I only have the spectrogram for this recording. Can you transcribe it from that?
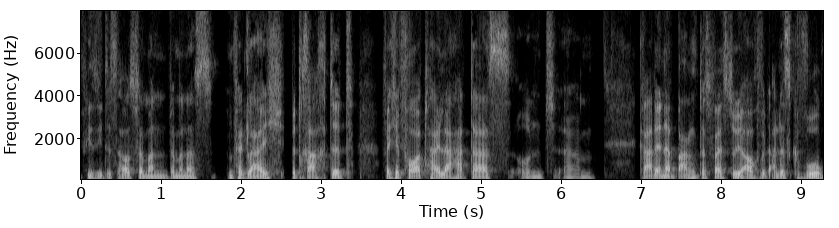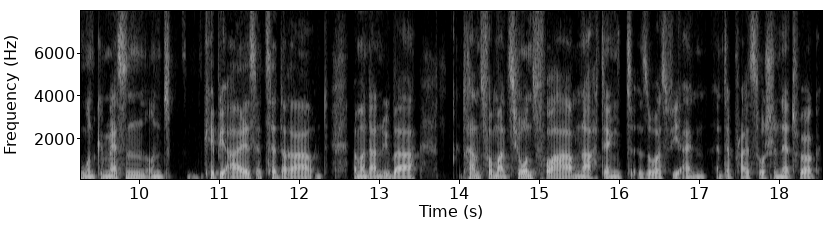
wie sieht es aus, wenn man, wenn man das im Vergleich betrachtet, welche Vorteile hat das und ähm, gerade in der Bank, das weißt du ja auch, wird alles gewogen und gemessen und KPIs etc. Und wenn man dann über Transformationsvorhaben nachdenkt, sowas wie ein Enterprise Social Network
